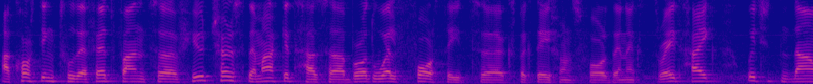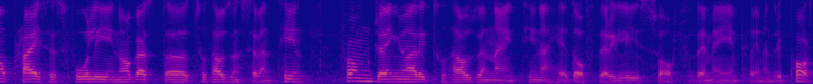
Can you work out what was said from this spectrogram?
According to the Fed Funds uh, futures, the market has uh, brought well forth its uh, expectations for the next rate hike, which now prices fully in August 2017 from January 2019 ahead of the release of the May employment report.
